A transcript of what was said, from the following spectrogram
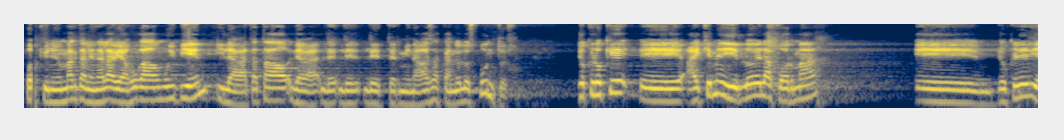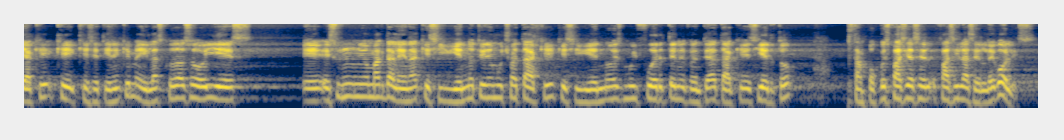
porque Unión Magdalena le había jugado muy bien y le, había tratado, le terminaba sacando los puntos. Yo creo que eh, hay que medirlo de la forma, eh, yo creería que, que, se tienen que medir las cosas hoy es, eh, es una Unión Magdalena que si bien no tiene mucho ataque, que si bien no es muy fuerte en el frente de ataque, es cierto, pues tampoco es fácil, hacer, fácil hacerle goles.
